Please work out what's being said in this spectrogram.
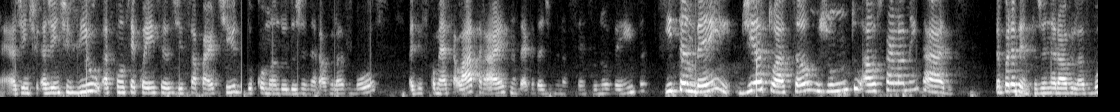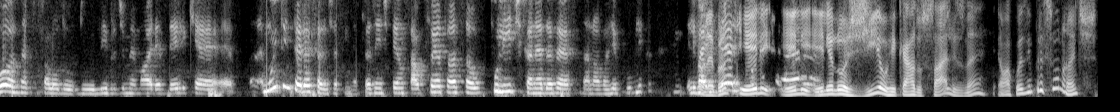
né, a, gente, a gente viu as consequências disso a partir do comando do general Vilas Boas, mas isso começa lá atrás, na década de 1990, e também de atuação junto aos parlamentares. Então, por exemplo, o general Vilas Boas, né, você falou do, do livro de memórias dele, que é, é muito interessante, assim, né, para a gente pensar o que foi a atuação política né, do Exército da Nova República. Ele Não, vai lembrando que ele, ele, ele elogia o Ricardo Salles, né? É uma coisa impressionante.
